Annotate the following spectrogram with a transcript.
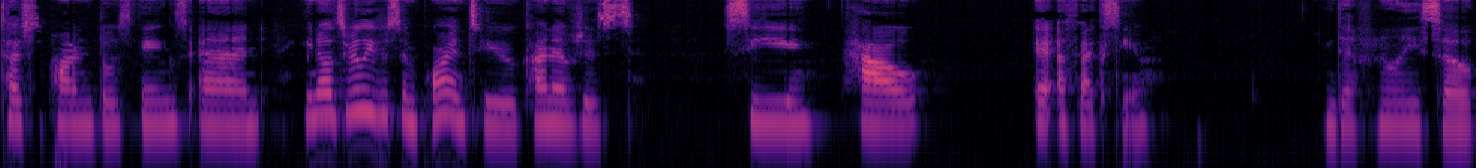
touched upon those things. And you know it's really just important to kind of just see how it affects you. Definitely. So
